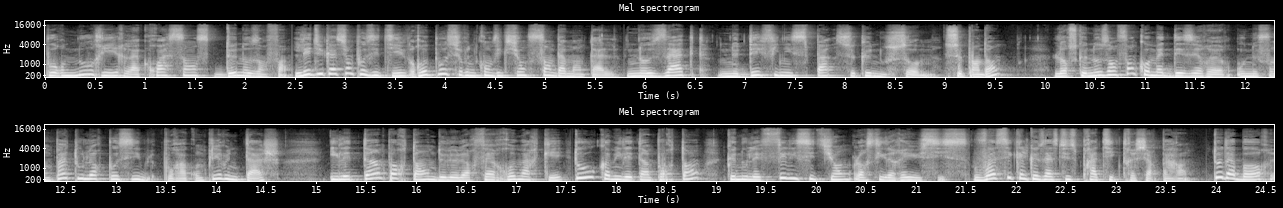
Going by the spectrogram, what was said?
pour nourrir la croissance de nos enfants. L'éducation positive repose sur une conviction fondamentale. Nos actes ne définissent pas ce que nous sommes. Cependant, lorsque nos enfants commettent des erreurs ou ne font pas tout leur possible pour accomplir une tâche, il est important de le leur faire remarquer, tout comme il est important que nous les félicitions lorsqu'ils réussissent. Voici quelques astuces pratiques, très chers parents. Tout d'abord,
